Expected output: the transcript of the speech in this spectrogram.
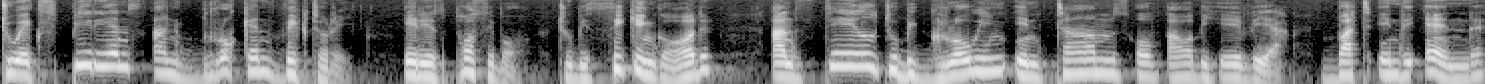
to experience unbroken victory. It is possible to be seeking God and still to be growing in terms of our behavior. But in the end,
